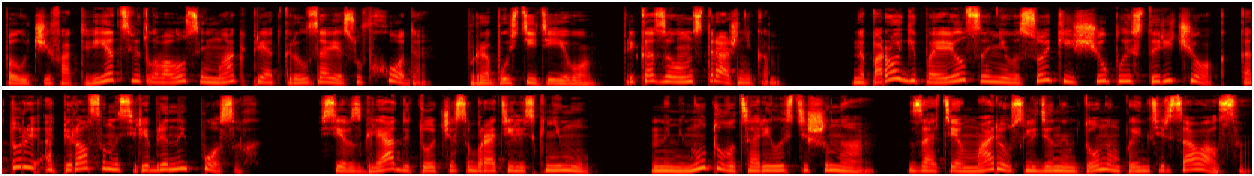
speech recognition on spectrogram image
Получив ответ, светловолосый маг приоткрыл завесу входа. «Пропустите его», — приказал он стражникам. На пороге появился невысокий щуплый старичок, который опирался на серебряный посох. Все взгляды тотчас обратились к нему. На минуту воцарилась тишина. Затем Мариус ледяным тоном поинтересовался.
